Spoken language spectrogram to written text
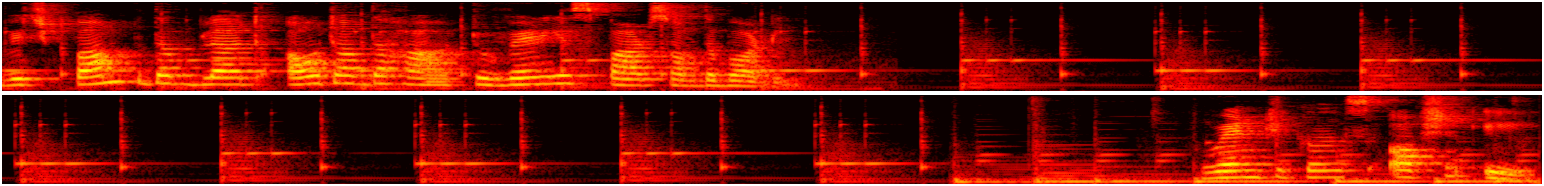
which pump the blood out of the heart to various parts of the body. Ventricles Option A.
